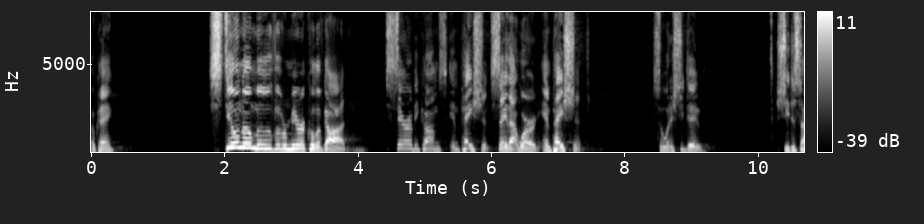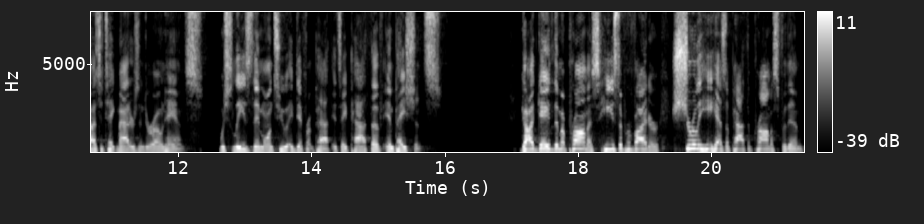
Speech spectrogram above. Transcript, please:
okay? Still no move of a miracle of God. Sarah becomes impatient. Say that word, impatient. So what does she do? She decides to take matters into her own hands, which leads them onto a different path. It's a path of impatience. God gave them a promise. He's the provider. Surely He has a path of promise for them.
